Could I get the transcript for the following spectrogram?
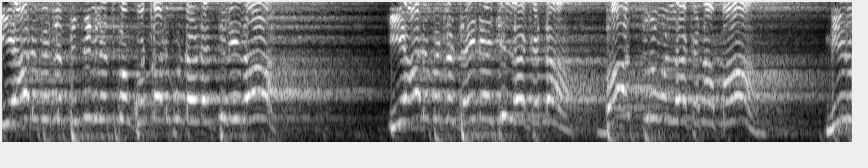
ఈ ఆడబిడ్డలు బిందిగులు ఎత్తుకొని కొట్లాడుకుంటా ఉండేది తెలియదా ఈ ఆడబిడ్డలు డ్రైనేజీలు లేకుండా బాత్రూమ్ లేకుండా అమ్మా మీరు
